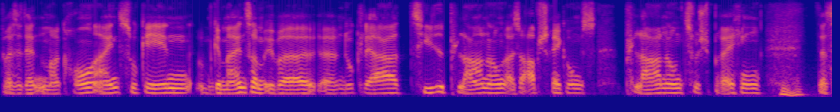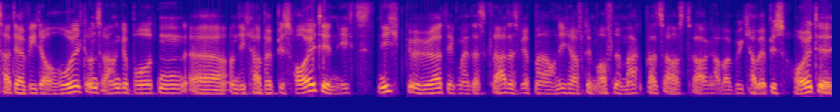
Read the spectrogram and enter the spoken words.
Präsidenten Macron, einzugehen, um gemeinsam über äh, Nuklearzielplanung, also Abschreckungsplanung zu sprechen. Mhm. Das hat er wiederholt uns angeboten äh, und ich habe bis heute nichts nicht gehört. Ich meine, das ist klar, das wird man auch nicht auf dem offenen Marktplatz austragen, aber ich habe bis heute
